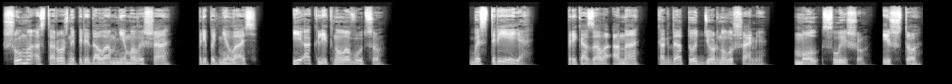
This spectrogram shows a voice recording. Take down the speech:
Шума осторожно передала мне малыша, приподнялась и окликнула Вуцу. «Быстрее!» — приказала она, когда тот дернул ушами. Мол, слышу. И что?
